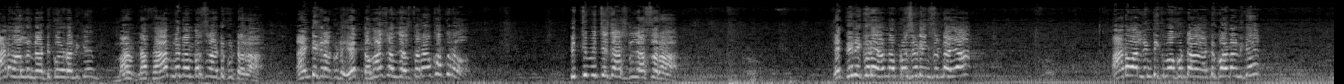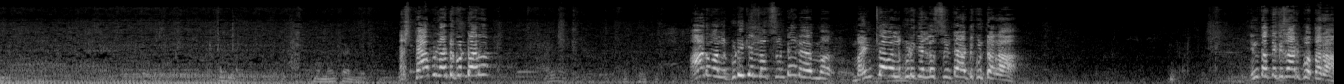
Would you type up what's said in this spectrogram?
ఆడవాళ్ళని అడ్డుకోవడానికి నా ఫ్యామిలీ మెంబర్స్ అడ్డుకుంటారా? నా ఇంటికి రాకుండా ఏ తమాషాలు చేస్తారా ఒక్కొక్కరు పిచ్చి పిచ్చి చేష్టలు చేస్తారా? ఏ దీనికి కూడా ఏమన్నా ప్రొసీడింగ్స్ ఉన్నాయా? ఆడవాళ్ళ ఇంటికి పోకుండా అడ్డుకోవడానికి? నా అడ్డుకుంటారు? ఆడవాళ్ళ గుడికి వెళ్ళి వస్తుంటే మా మా ఇంట్లో వాళ్ళ గుడికి వెళ్ళి వస్తుంటే అడ్డుకుంటారా? ఇంత దిగజారిపోతారా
